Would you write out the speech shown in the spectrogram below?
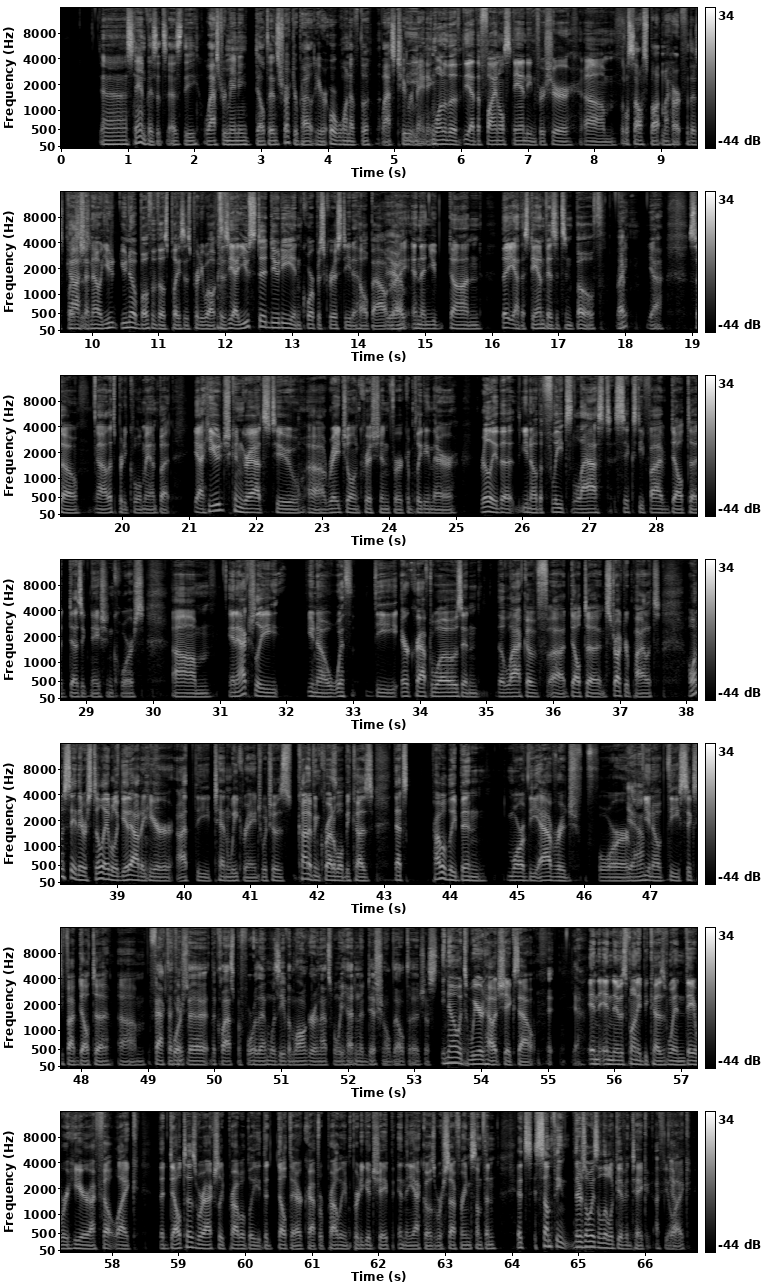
uh, stand visits as the last remaining Delta instructor pilot here, or one of the last two remaining. One of the yeah, the final standing for sure. Um, Little soft spot in my heart for those places. gosh, I know you you know both of those places pretty well because yeah, you stood duty in Corpus Christi to help out, Yeah. right? And then you've done the yeah the stand visits in both, right? Yeah, so uh, that's pretty cool, man. But yeah, huge congrats to uh, Rachel and Christian for completing their really the you know the fleet's last 65 Delta designation course, um, and actually you know with the aircraft woes and the lack of uh, Delta instructor pilots, I want to say they were still able to get out of here at the 10 week range, which was kind of incredible because that's probably been more of the average for Yeah. you know the 65 Delta. Um, In fact, I course. think the, the class before them was even longer, and that's when we had an additional Delta. Just you know, it's weird how it shakes out. it, yeah, And and it was funny because when they were here, I felt like the deltas were actually probably the delta aircraft were probably in pretty good shape, and the echoes were suffering something. It's something. There's always a little give and take. I feel like.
